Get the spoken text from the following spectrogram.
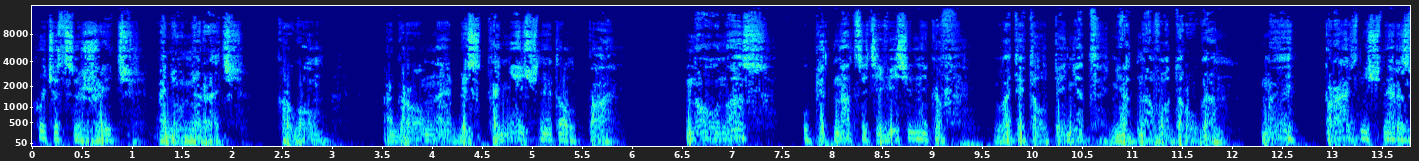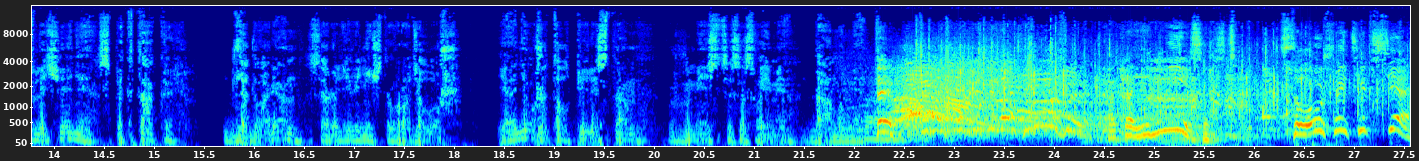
хочется жить, а не умирать. Кругом огромная, бесконечная толпа. Но у нас, у пятнадцати висельников, в этой толпе нет ни одного друга. Мы праздничное развлечение, спектакль. Для дворян, сороди виничто вроде ложь, и они уже толпились там вместе со своими дамами. Ты! Какая низость! Слушайте все!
